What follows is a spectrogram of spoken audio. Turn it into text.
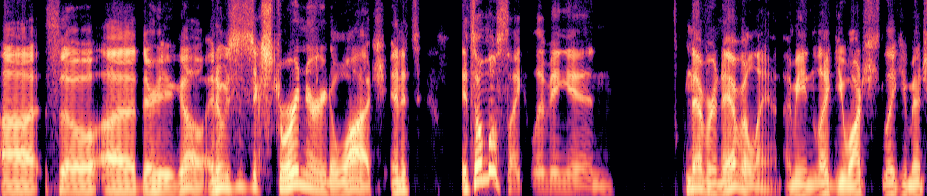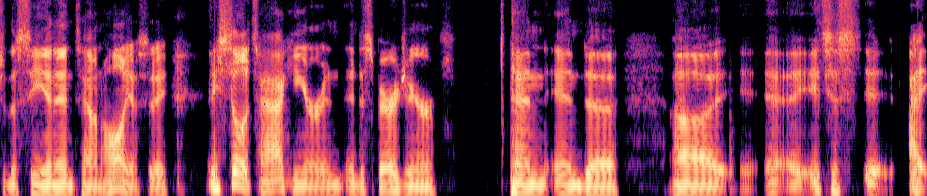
Uh, so uh, there you go. And it was just extraordinary to watch. And it's it's almost like living in Never Neverland. I mean, like you watched, like you mentioned, the CNN town hall yesterday, and he's still attacking her and, and disparaging her, and and uh, uh, it, it's just it, I,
